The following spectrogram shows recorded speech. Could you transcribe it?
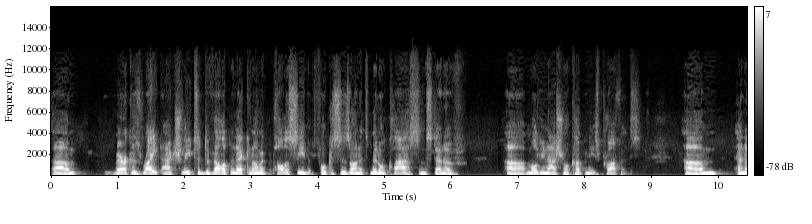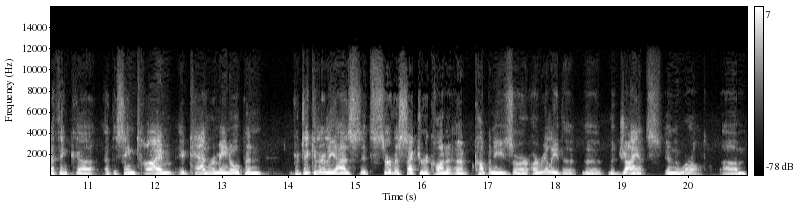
um, America's right, actually, to develop an economic policy that focuses on its middle class instead of uh, multinational companies' profits. Um, and I think uh, at the same time, it can remain open, particularly as its service sector econ- uh, companies are, are really the, the, the giants in the world. Um,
